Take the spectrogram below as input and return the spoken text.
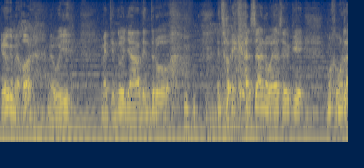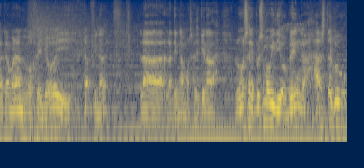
creo que mejor me voy metiendo ya dentro, dentro de casa, no vaya a ser que mojemos la cámara, me moje yo y al final la, tengamos. Así que nada, nos vemos en el próximo vídeo. Venga, hasta luego.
